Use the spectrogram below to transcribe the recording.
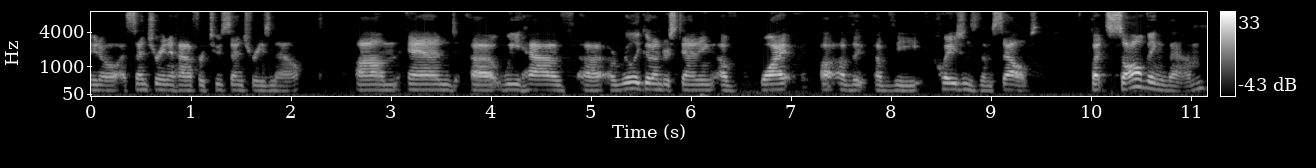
you know, a century and a half or two centuries now. um, and uh, we have uh, a really good understanding of why uh, of the of the equations themselves. But solving them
